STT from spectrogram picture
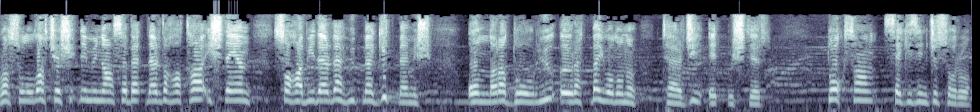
Resulullah çeşitli münasebetlerde hata işleyen sahabilerden hükme gitmemiş. Onlara doğruyu öğretme yolunu tercih etmiştir. 98. soru.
